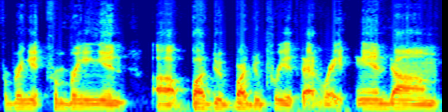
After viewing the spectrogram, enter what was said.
from bringing from bringing in uh, Bud, du, Bud Dupree at that rate? And um,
